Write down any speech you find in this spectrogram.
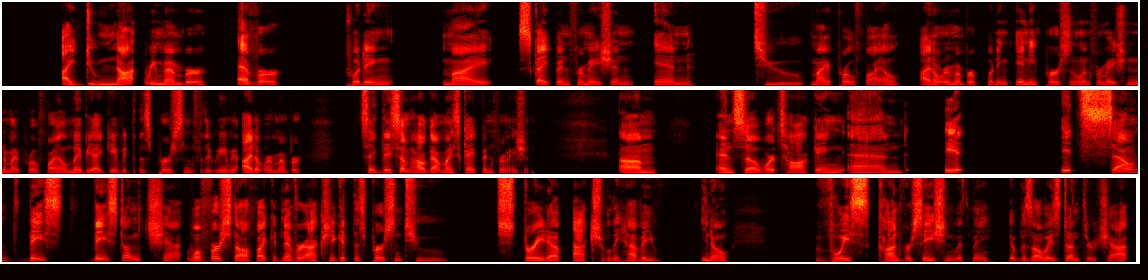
I do not remember ever putting my Skype information in to my profile. I don't remember putting any personal information into my profile. Maybe I gave it to this person for the email. I don't remember. Say they somehow got my Skype information. Um, and so we're talking, and it it sound based based on the chat. Well, first off, I could never actually get this person to straight up actually have a you know voice conversation with me. It was always done through chat.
